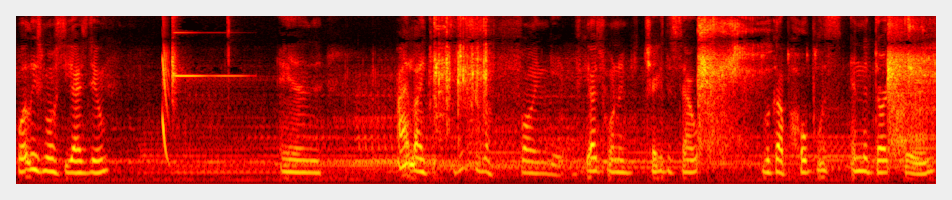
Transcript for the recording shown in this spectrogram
Well, at least most of you guys do. And I like it. This is a fun game. If you guys want to check this out, look up Hopeless in the Dark Cave.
